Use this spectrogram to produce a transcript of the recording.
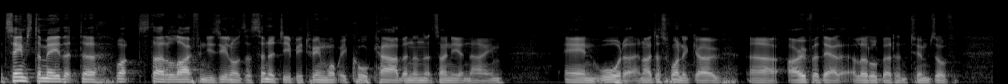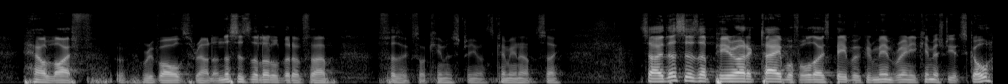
it seems to me that uh, what started life in New Zealand was a synergy between what we call carbon, and it's only a name, and water. And I just want to go uh, over that a little bit in terms of how life revolves around. And this is a little bit of uh, physics or chemistry that's coming up. So, so this is a periodic table for all those people who can remember any chemistry at school.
